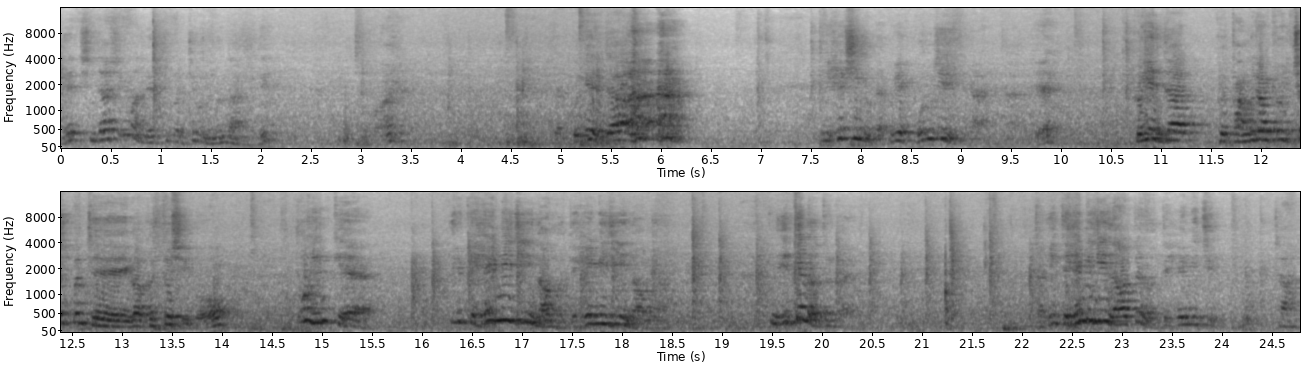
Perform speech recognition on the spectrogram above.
내 친자식만 내 집을 집어넣는다는 거지. 어? 자, 그게 이제 이 핵심입니다. 그게 본질입니다. 예. 그게 이제 그 당구장 표지 첫 번째가 그 뜻이고 또 이렇게 이렇게 해미진이 나오면 어때? 해미진이 나오면 근데 이때는 어떨까요? 자, 이때 해미진이 나올 때는 어때? 해미진. 자,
